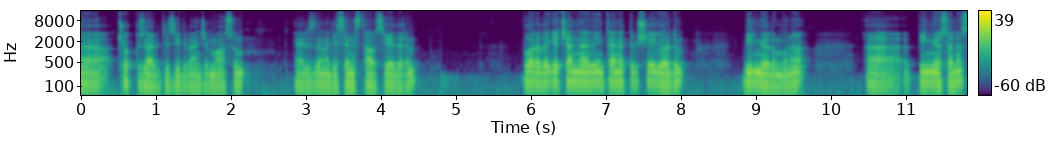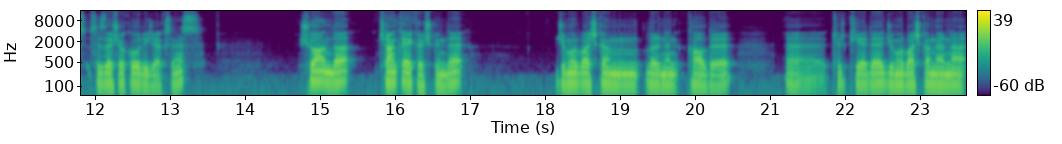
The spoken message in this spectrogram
e, çok güzel bir diziydi bence Masum. Eğer izlemediyseniz tavsiye ederim. Bu arada geçenlerde internette bir şey gördüm. Bilmiyordum bunu. Ee, bilmiyorsanız siz de şoka uğrayacaksınız. Şu anda Çankaya Köşkü'nde Cumhurbaşkanlarının kaldığı e, Türkiye'de Cumhurbaşkanlarına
